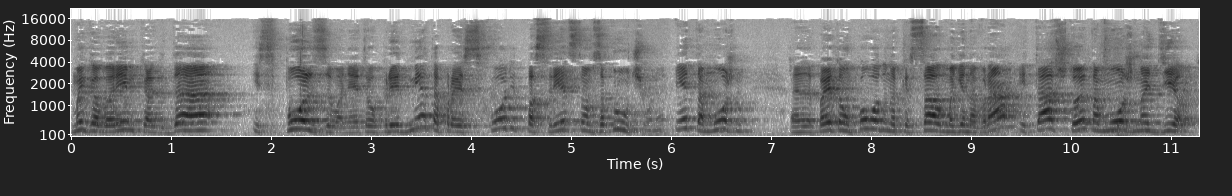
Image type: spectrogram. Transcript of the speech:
Мы говорим, когда использование этого предмета происходит посредством закручивания. Это можно, э, по этому поводу написал Маген Авраам и Таз, что это можно делать.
